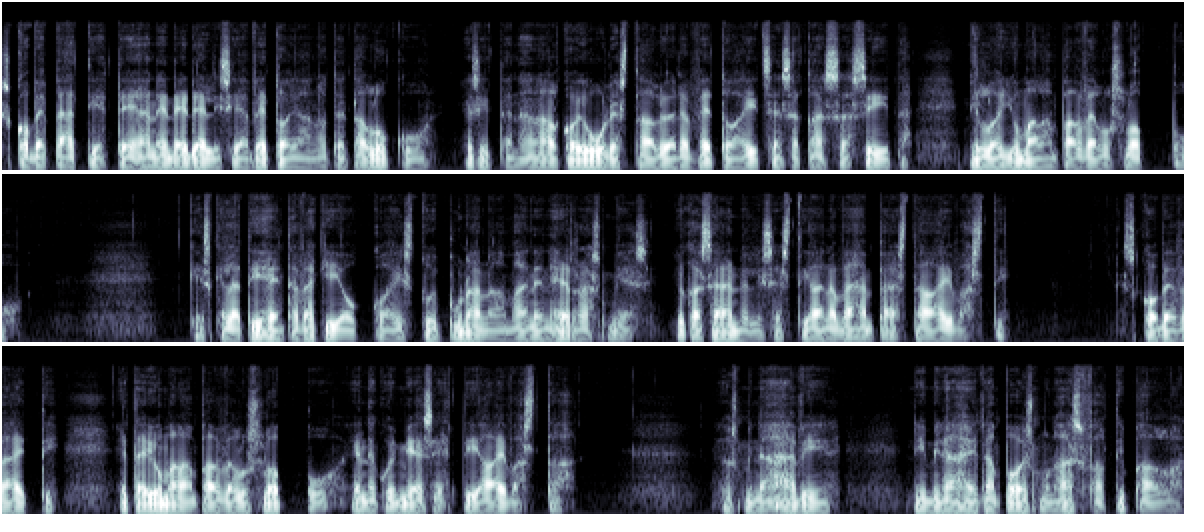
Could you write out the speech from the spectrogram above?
Skobe päätti, ettei hänen edellisiä vetojaan oteta lukuun – ja sitten hän alkoi uudestaan lyödä vetoa itsensä kanssa siitä, milloin Jumalan palvelus loppuu. Keskellä tiheintä väkijoukkoa istui punanaamainen herrasmies, joka säännöllisesti aina vähän päästä aivasti. Skobe väitti, että Jumalan palvelus loppuu ennen kuin mies ehtii aivastaa. Jos minä häviin, niin minä heitän pois mun asfalttipallon.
